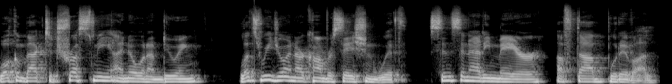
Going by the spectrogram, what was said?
Welcome back to Trust Me, I Know What I'm Doing. Let's rejoin our conversation with Cincinnati Mayor Aftab Pureval.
